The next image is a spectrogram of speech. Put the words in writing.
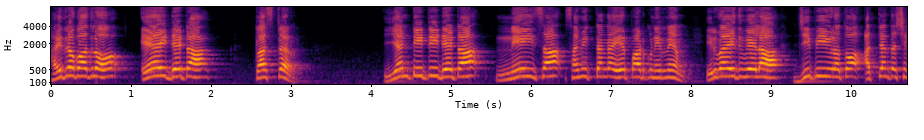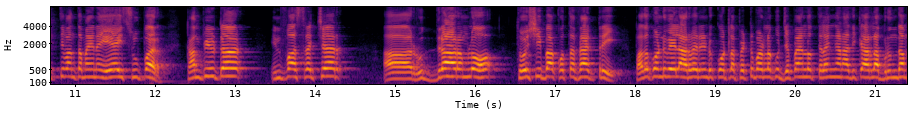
హైదరాబాద్లో AI data cluster NTT data Neysa సంయుక్తంగా ఏర్పాటుకు నిర్ణయం. ఇరవై ఐదు వేల జీపీయూలతో అత్యంత శక్తివంతమైన ఏఐ సూపర్ కంప్యూటర్ ఇన్ఫ్రాస్ట్రక్చర్ రుద్రారంలో తోషిబా కొత్త ఫ్యాక్టరీ. పదకొండు వేల అరవై రెండు కోట్ల పెట్టుబడులకు జపాన్లో తెలంగాణ అధికారుల బృందం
